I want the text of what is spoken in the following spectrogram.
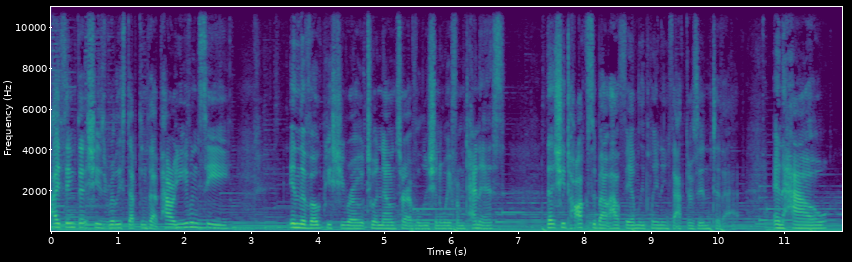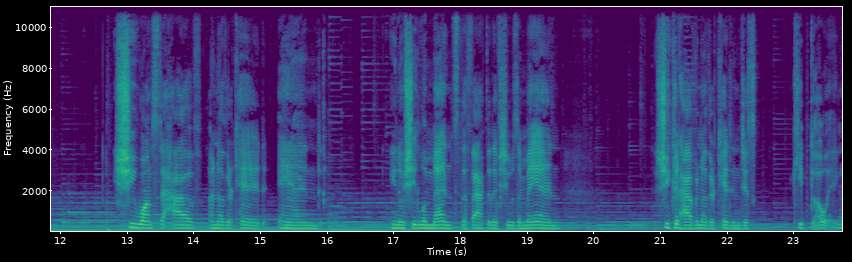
i think that she's really stepped into that power. You even see in the Vogue piece she wrote to announce her evolution away from tennis that she talks about how family planning factors into that and how she wants to have another kid and you know she laments the fact that if she was a man she could have another kid and just keep going.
